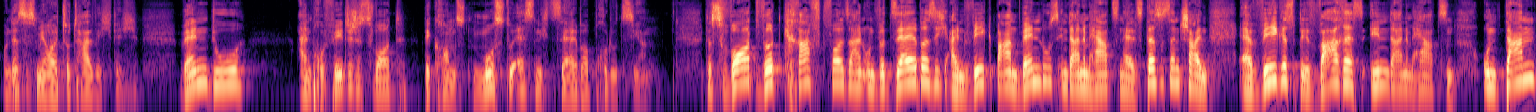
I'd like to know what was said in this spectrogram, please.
Und das ist mir heute total wichtig. Wenn du ein prophetisches Wort bekommst, musst du es nicht selber produzieren. Das Wort wird kraftvoll sein und wird selber sich einen Weg bahnen, wenn du es in deinem Herzen hältst. Das ist entscheidend. Erwege es, bewahre es in deinem Herzen. Und dann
